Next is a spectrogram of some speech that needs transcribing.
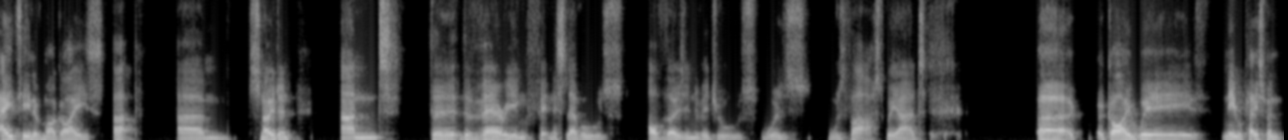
18 of my guys up um, Snowdon, and the the varying fitness levels of those individuals was was vast. We had uh, a guy with knee replacement,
